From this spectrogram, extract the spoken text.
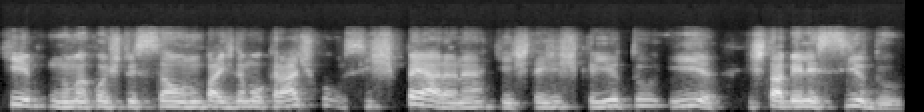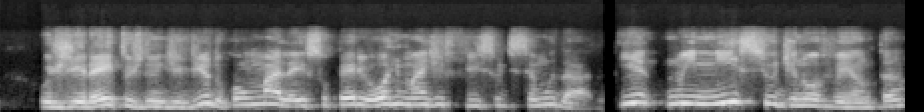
Que numa constituição, num país democrático, se espera, né, que esteja escrito e estabelecido os direitos do indivíduo como uma lei superior e mais difícil de ser mudada. E no início de 90,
